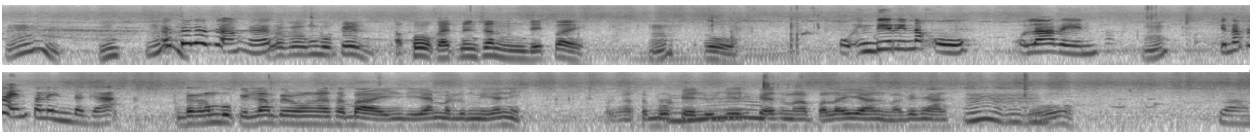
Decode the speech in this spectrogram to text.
Mm. Hmm? Ah, talaga, uncle? Dagang bukid. Ako, kahit minsan, hindi pa eh. Hmm? Oo. O, hindi rin ako. Wala rin. Hmm? Kinakain pala yung daga. Dagang bukid lang, pero kung nasa bahay, hindi yan, malumi yan eh. Pag nasa bukid, mm. kaya sa mga palayan, mga ganyan. Mm-mm. Oo. Wow.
